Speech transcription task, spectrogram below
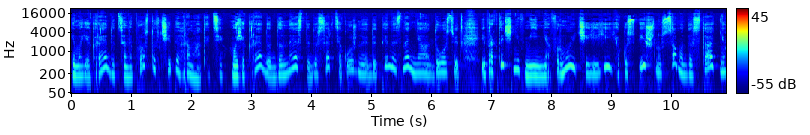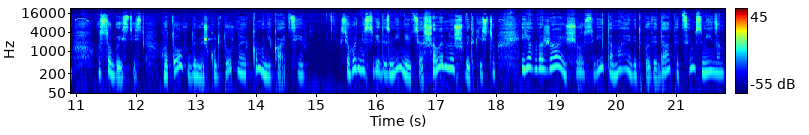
І моє кредо це не просто вчити граматиці. Моє кредо донести до серця кожної дитини знання, досвід і практичні вміння, формуючи її як успішну, самодостатню особистість, готову до міжкультурної комунікації. Сьогодні світ змінюється з шаленою швидкістю, і я вважаю, що освіта має відповідати цим змінам.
